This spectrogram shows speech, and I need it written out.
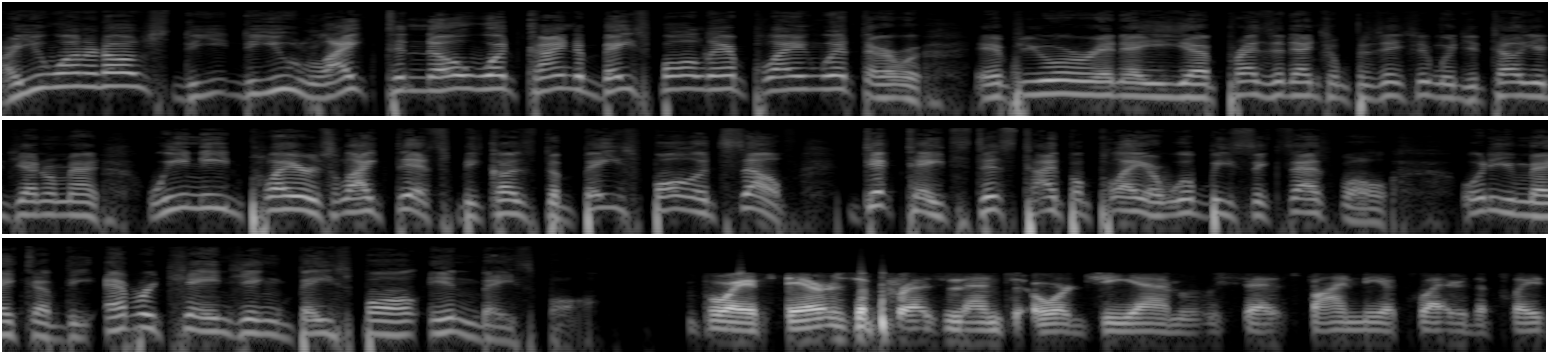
Are you one of those? Do you, do you like to know what kind of baseball they're playing with? Or if you were in a uh, presidential position, would you tell your general manager, we need players like this because the baseball itself dictates this type of player will be successful? What do you make of the ever changing baseball in baseball? Boy, if there's a president or GM who says, find me a player that plays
